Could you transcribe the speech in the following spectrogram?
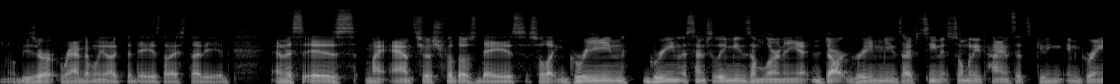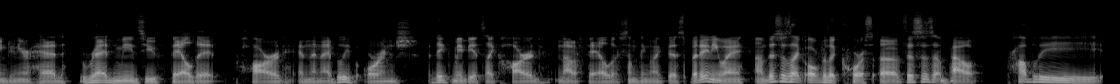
you know, these are randomly like the days that I studied and this is my answers for those days. So like green, green essentially means I'm learning it. Dark green means I've seen it so many times it's getting ingrained in your head. Red means you failed it hard and then I believe orange I think maybe it's like hard not a fail or something like this but anyway um, this is like over the course of this is about probably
